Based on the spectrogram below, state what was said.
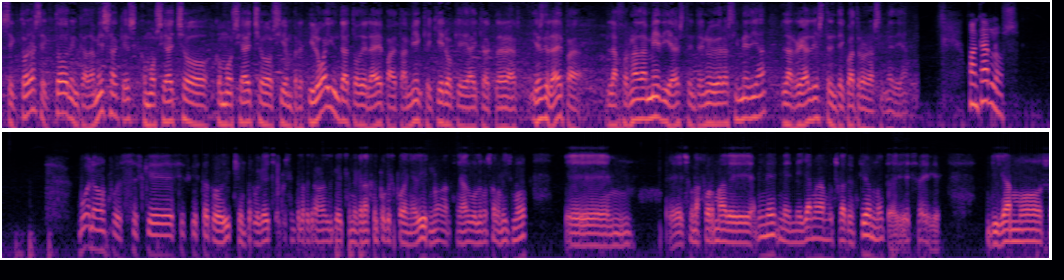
sector a sector en cada mesa, que es como se ha hecho, como se ha hecho siempre. Y luego hay un dato de la EPA también que quiero que hay que aclarar. Y es de la EPA. La jornada media es 39 horas y media, la real es 34 horas y media. Juan Carlos. Bueno, pues es que es que está todo dicho entre lo que ha dicho el presidente de la patronal y lo que ha dicho Miguel Ángel, porque se puede añadir, ¿no? Al final volvemos a lo mismo. Eh, es una forma de... A mí me, llama mucho la atención, ¿no? Esa, digamos,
